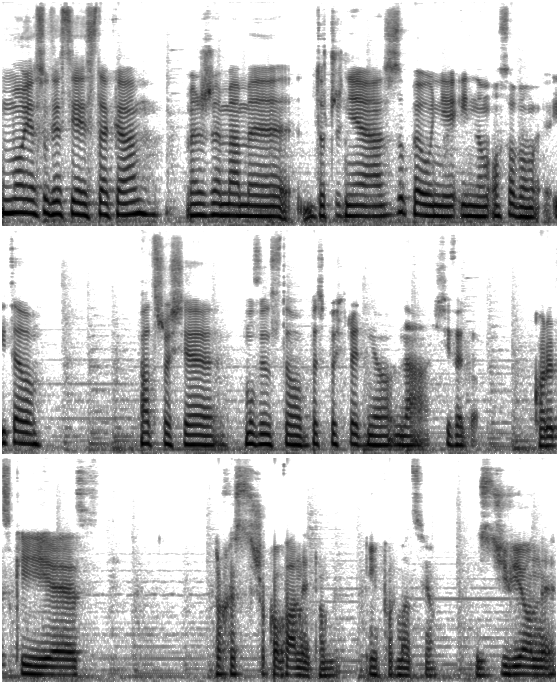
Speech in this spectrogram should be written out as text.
Moja sugestia jest taka, że mamy do czynienia z zupełnie inną osobą. I to patrzę się, mówiąc to bezpośrednio na siwego. Korecki jest trochę zszokowany tą informacją, zdziwiony.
